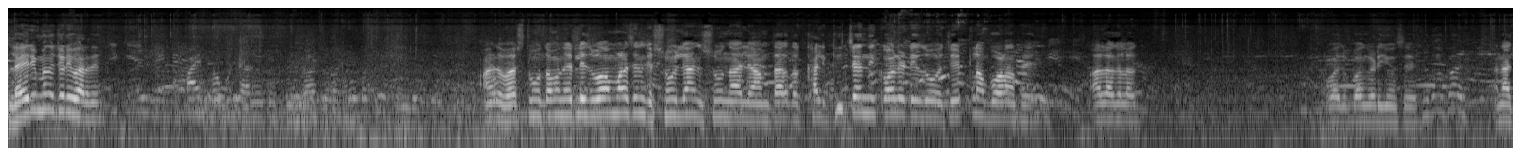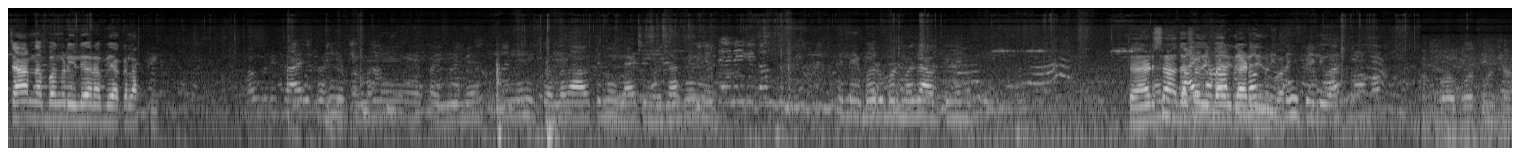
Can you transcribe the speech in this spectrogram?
લહેરી મને ચડી વાર વસ્તુ તમને એટલી જોવા મળે છે ને કે શું લે ને શું ના લે આમ તાર તો ખાલી કિચનની ક્વોલિટી જોવો છે એટલા બોળા છે. અલગ અલગ. બધું બંગડીયું છે. અને આ ચાર ના બંગડી લેવાના બે કલાકથી. બંગડી ટ્રાય કરીએ પણ મને કઈ બે નહીં કોઈ મજા આવતી નહીં લાઇટિંગ વધારે એટલે બરોબર મજા આવતી નહીં. તો હેડશો દસ વાગે બાર ગાડી બંગડી પહેલી વાર. બહુ ગોતવું છે.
